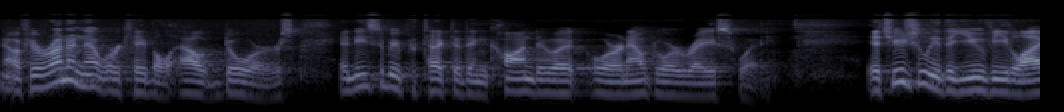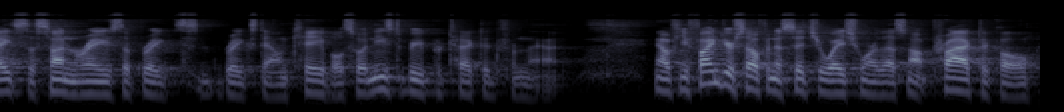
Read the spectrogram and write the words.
Now, if you're running network cable outdoors, it needs to be protected in conduit or an outdoor raceway. It's usually the UV lights, the sun rays that breaks, breaks down cable, so it needs to be protected from that. Now, if you find yourself in a situation where that's not practical,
